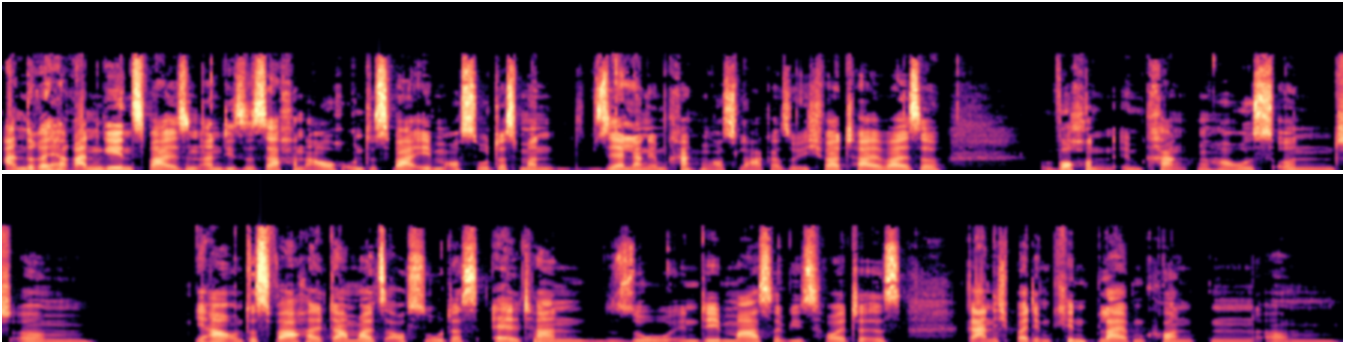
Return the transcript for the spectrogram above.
andere Herangehensweisen an diese Sachen auch. Und es war eben auch so, dass man sehr lange im Krankenhaus lag. Also ich war teilweise Wochen im Krankenhaus und ähm, ja, und das war halt damals auch so, dass Eltern so in dem Maße, wie es heute ist, gar nicht bei dem Kind bleiben konnten. Ähm,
